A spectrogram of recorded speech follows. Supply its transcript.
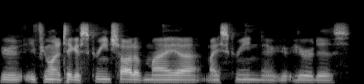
Here, if you want to take a screenshot of my uh, my screen, there, here it is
